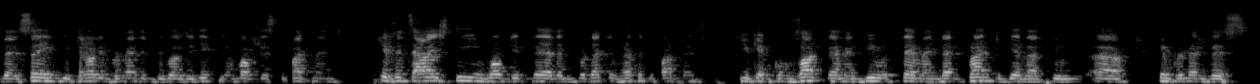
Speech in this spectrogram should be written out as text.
they're saying you cannot implement it because you didn't involve this department. If it's RHD involved in there, the reproductive health department, you can consult them and be with them and then plan together to uh, implement this.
